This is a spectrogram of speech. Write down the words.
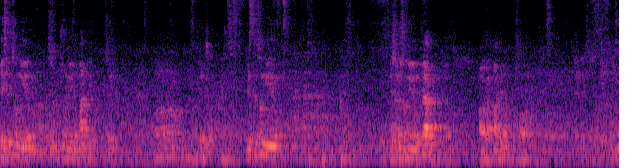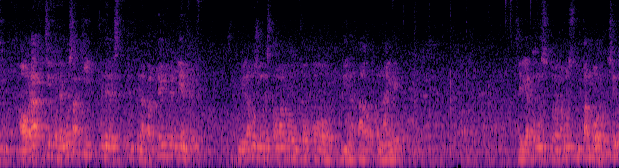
ese sonido es un sonido mate. ¿sí? ¿Sí? Este sonido es un sonido claro. Ahora párenlo, por favor. Ahora, si cogemos aquí, en, el la parte del vientre, si tuviéramos un estómago un poco dilatado con aire, sería como si tuviéramos un tambor, ¿sí?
